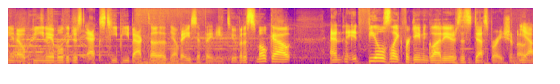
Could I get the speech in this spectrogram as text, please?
you know, being able to just XTP back to Yeah. base if they need to. But a smoke out, and it feels like for Gaimin Gladiators, this is desperation mode. Yeah,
